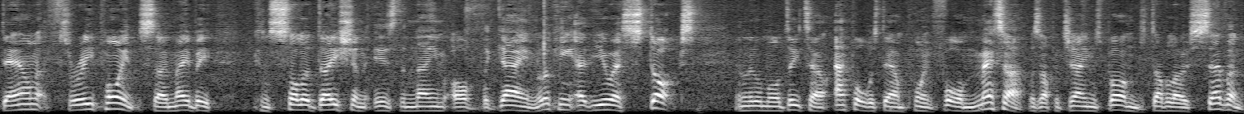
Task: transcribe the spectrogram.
down three points, so maybe consolidation is the name of the game. Looking at US stocks in a little more detail, Apple was down 0.4, Meta was up a James Bond 007.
